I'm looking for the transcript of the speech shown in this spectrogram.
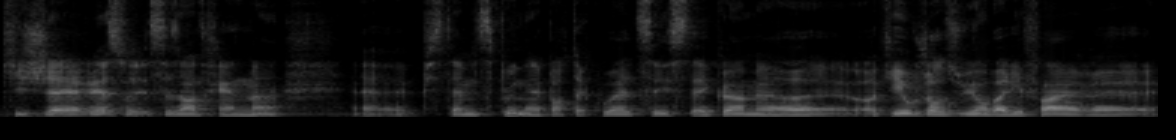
qui gérait ses entraînements. Euh, puis c'était un petit peu n'importe quoi, tu sais. C'était comme, euh, OK, aujourd'hui, on va aller faire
